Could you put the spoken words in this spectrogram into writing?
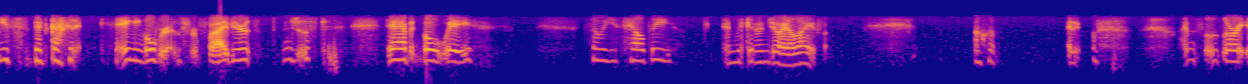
piece has been kind of hanging over us for five years, and just to have it go away, so he's healthy, and we can enjoy a life. Um, I'm so sorry.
